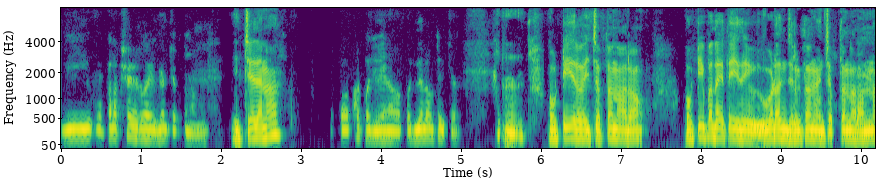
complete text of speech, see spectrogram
ఈ ఒక లక్ష ఇరవై ఐదు వేలు చెప్తున్నాము. ఇచ్చేదేనా? ఒక్క పదివేల పదివేలు అవుతే ఇచ్చారు. ఒకటి ఇరవై చెప్తున్నారు. ఒకటి పది అయితే ఇది ఇవ్వడం జరుగుతుందని చెప్తున్నారు అన్న.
